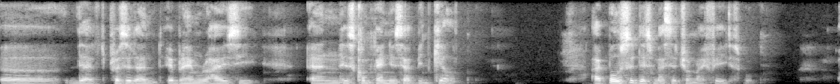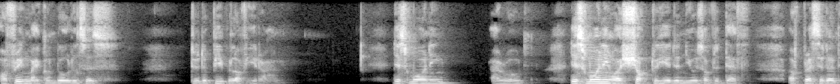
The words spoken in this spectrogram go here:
uh, that President Ibrahim Raisi and his companions have been killed. I posted this message on my Facebook, offering my condolences to the people of Iran. This morning, I wrote, this morning I was shocked to hear the news of the death of President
